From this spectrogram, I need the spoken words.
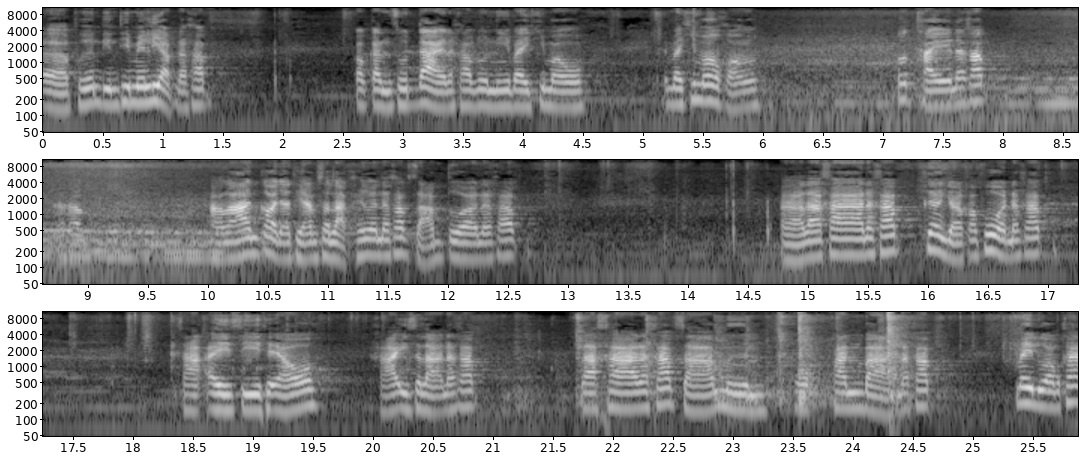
เอ่อพื้นดินที่ไม่เรียบนะครับ ก็กันซุดได้นะครับ รุ่นนี้ใบขี้เมาเป็นใบขี้เมาของรถไถนะครับนะครับทางร้านก็จะแถมสลักให้ด้วยนะครับสามตัวนะครับ ราคานะครับ เครื่องหยอดข้าวโพดนะครับไอซีแถวขายอิสระนะครับ ราคานะครับสามหมื่นหกพันบาทนะครับ ไม่รวมค่า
